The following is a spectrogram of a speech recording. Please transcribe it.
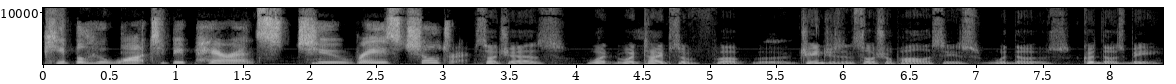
people who want to be parents to raise children. Such as what what types of uh, changes in social policies would those could those be?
